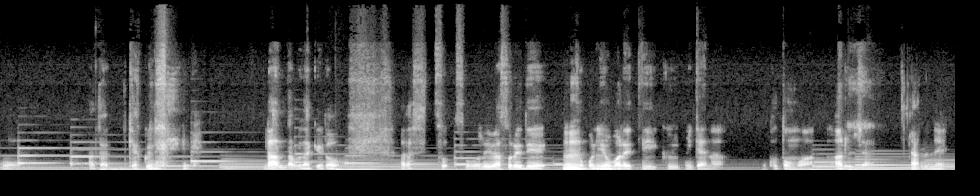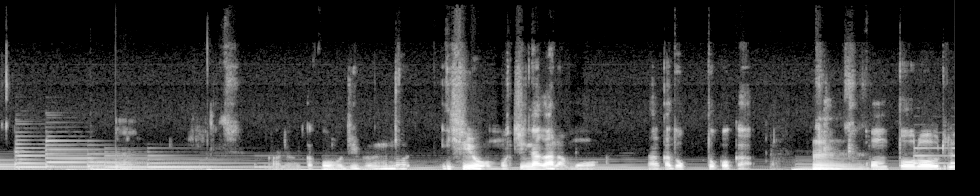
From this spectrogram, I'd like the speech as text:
もうなんか逆に ランダムだけどなんかそそれはそれでうんそこに呼ばれていくみたいなこともあるじゃん。あるね。かこう自分の意思を持ちながらもなんかどどこかうん。コントロール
